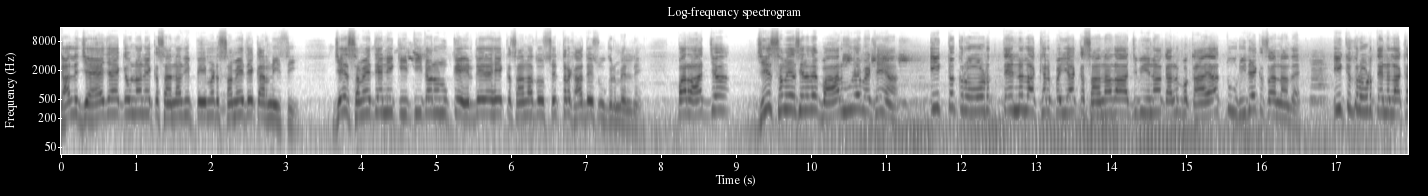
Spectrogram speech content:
ਗੱਲ ਜਾਇਜ਼ ਹੈ ਕਿ ਉਹਨਾਂ ਨੇ ਕਿਸਾਨਾਂ ਦੀ ਪੇਮੈਂਟ ਸਮੇਂ ਤੇ ਕਰਨੀ ਸੀ। ਜੇ ਸਮੇਂ ਤੇ ਨਹੀਂ ਕੀਤੀ ਤਾਂ ਉਹਨਾਂ ਨੂੰ ਘੇਰਦੇ ਰਹੇ, ਕਿਸਾਨਾਂ ਤੋਂ ਸਿੱਤਰ ਖਾਦੇ ਸ਼ੂਗਰ ਮਿਲ ਨੇ ਪਰ ਅੱਜ ਜਿਸ ਸਮੇਂ ਅਸੀਂ ਇਹਨਾਂ ਦੇ ਬਾਹਰ ਮੂਰੇ ਬੈਠੇ ਆ 1 ਕਰੋੜ 3 ਲੱਖ ਰੁਪਈਆ ਕਿਸਾਨਾਂ ਦਾ ਅੱਜ ਵੀ ਇਹਨਾਂ ਕੱਲ ਬਕਾਇਆ, ਧੂਰੀ ਦੇ ਕਿਸਾਨਾਂ ਦਾ। 1 ਕਰੋੜ 3 ਲੱਖ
